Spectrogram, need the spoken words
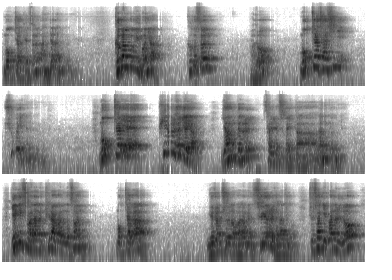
목자께서는 안다라는 겁니다. 그 방법이 뭐냐? 그것은 바로 목자 자신이 죽어야 되는 겁니다. 목자의 피를 흘려야 양들을 살릴 수가 있다라는 겁니다. 여기서 말하는 피라고 하는 것은 목자가 요즘식으로 말하면 수혈을 해가지고 주사기 바늘로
